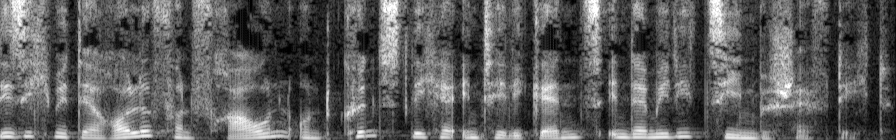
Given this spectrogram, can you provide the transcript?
die sich mit der Rolle von Frauen und künstlicher Intelligenz in der Medizin beschäftigt.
